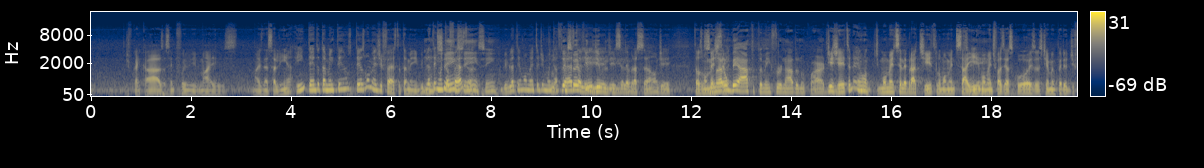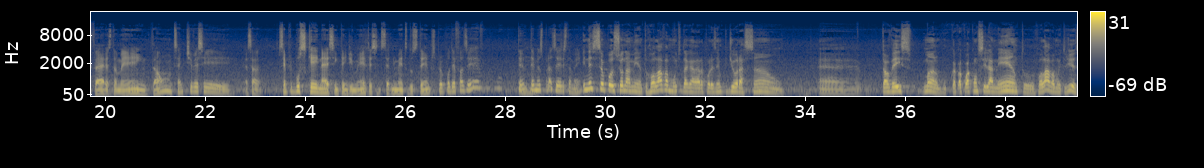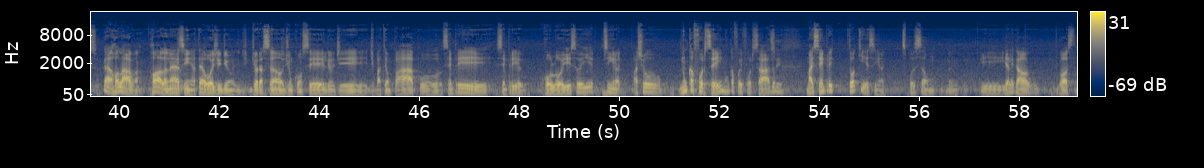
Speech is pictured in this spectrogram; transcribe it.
de ficar em casa, sempre fui mais, mais nessa linha. E entendo também que tem, os- tem os momentos de festa também. A Bíblia tem muita Uhum. sim, festa. Sim, sim. A Bíblia tem um momento de muita Tudo festa ali, de, de tá- celebração, de. Então, os Você momentos não era um beato também, furnado no quarto. De jeito nenhum. Momento de celebrar título, momento de sair, Sim. momento de fazer as coisas. Tinha meu período de férias também. Então, sempre tive esse. Essa, sempre busquei né, esse entendimento, esse discernimento dos tempos para eu poder fazer. Ter, ter meus prazeres também. E nesse seu posicionamento, rolava muito da galera, por exemplo, de oração, é, talvez, mano, com aconselhamento, rolava muito disso? Cara, rolava. Rola, né? Assim, até hoje de, um- de- oração, de um conselho, de, de bater um papo. Sempre, sempre rolou isso e, sim, acho... Nunca forcei, nunca foi forçado. Sim. Mas sempre tô aqui, assim, ó, disposição. E, e é legal, eu gosto.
